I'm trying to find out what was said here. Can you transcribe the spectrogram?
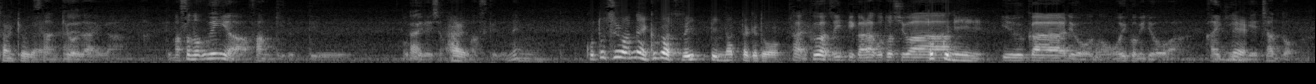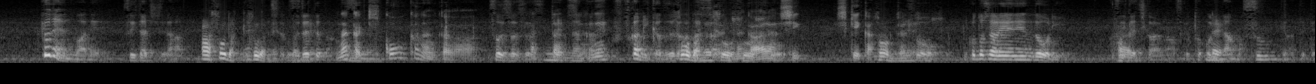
はい、3兄弟。3兄弟があって、まあ、その上にはファンキルっていうオペレーションがありますけどね、うん。今年はね9月1日になったけどはい9月1日から今年は特にイルカ漁の追い込み漁は解禁でね。ちゃんと、去年はね1日じゃなかった。あそうだっけ？そうだね。ずれてた。なんか気候かなんかがそうですそうですあったんですよね。なんか2日3日ずれた。そうだねそう。なんか嵐しけかなんか。でそうね。そう。今年は例年通り1日からなんですけど、特に何もスンってなってて、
